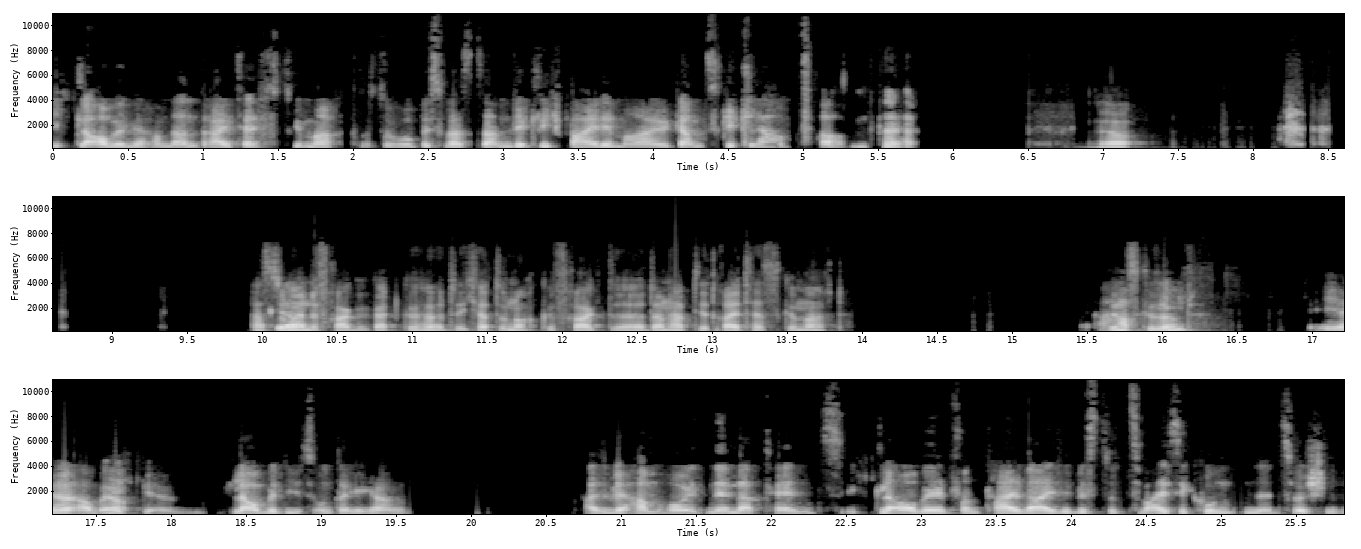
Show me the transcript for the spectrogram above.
ich glaube, wir haben dann drei Tests gemacht, so bis wir es dann wirklich beide mal ganz geglaubt haben. Ja. Hast du Ja, meine Frage gerade gehört? Ich hatte noch gefragt, äh, dann habt ihr drei Tests gemacht hab insgesamt? ich. Ja, aber Ja. ich äh, glaube, die ist untergegangen. Also wir haben heute eine Latenz, ich glaube, von teilweise bis zu zwei Sekunden inzwischen.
